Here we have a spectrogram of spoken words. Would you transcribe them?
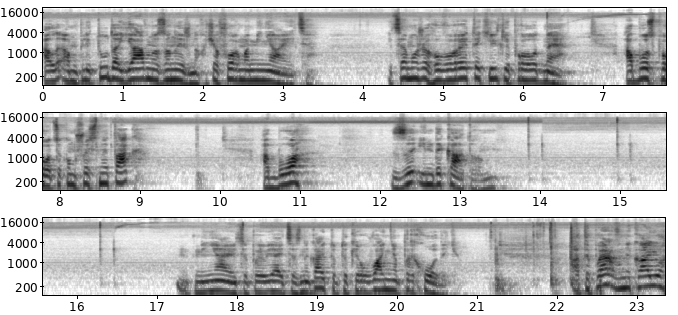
але амплітуда явно занижена, хоча форма міняється. І це може говорити тільки про одне. Або з проциком щось не так, або з індикатором. Міняються, появляються, зникають, тобто керування приходить. А тепер вникаю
